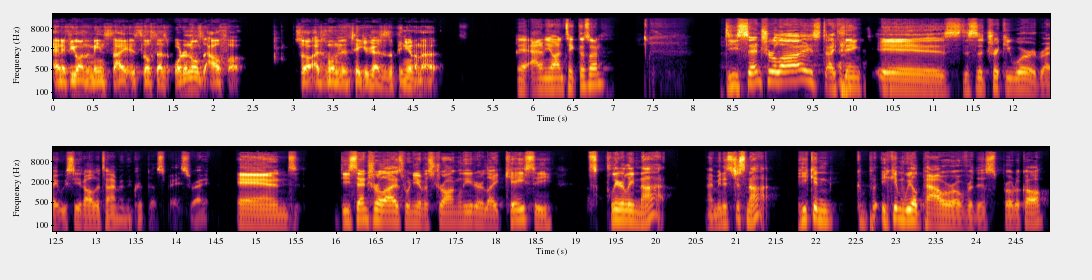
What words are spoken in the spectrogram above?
And if you go on the main site, it still says Ordinals Alpha. So I just wanted to take your guys' opinion on that. Yeah, Adam, you want to take this one? Decentralized, I think, is this is a tricky word, right? We see it all the time in the crypto space, right? And decentralized, when you have a strong leader like Casey, it's clearly not. I mean, it's just not. He can he can wield power over this protocol,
